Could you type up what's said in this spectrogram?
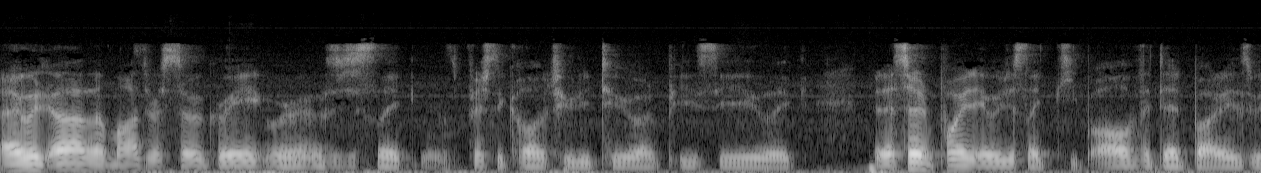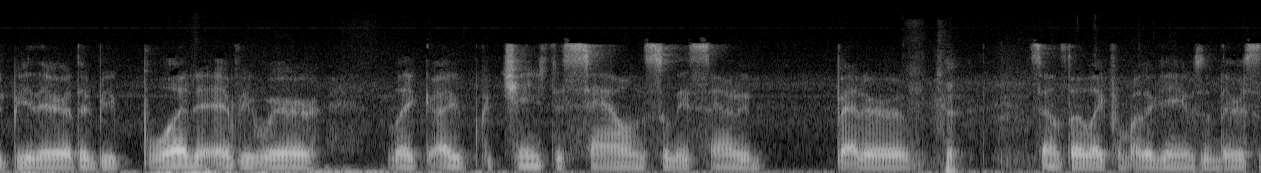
I would oh the mods were so great where it was just like especially Call of Duty 2 on PC like at a certain point it would just like keep all of the dead bodies would be there. There'd be blood everywhere. Like I could change the sounds so they sounded better. Sounds I like from other games. And there's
